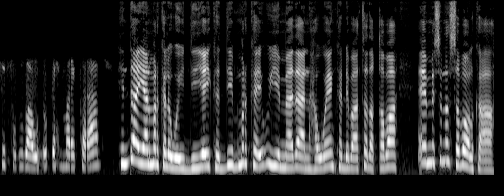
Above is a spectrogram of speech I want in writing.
si fududaa wuxu dhex mari karaan. Hinde ayaan mar kale weydiiyey kadib markay u yimaadaan haweenka dhibaatada qaba ee misna saboolka ah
